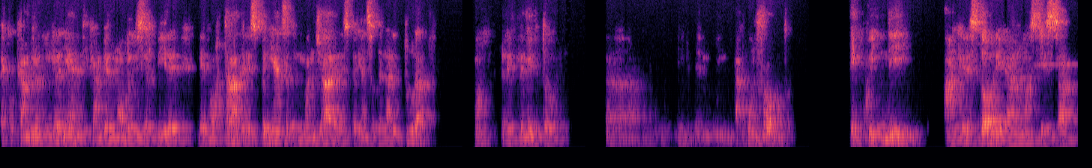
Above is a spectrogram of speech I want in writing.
Ecco, cambiano gli ingredienti, cambia il modo di servire le portate, l'esperienza del mangiare, l'esperienza della lettura, no? le, le, metto uh, a confronto. E quindi anche le storie hanno una stessa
